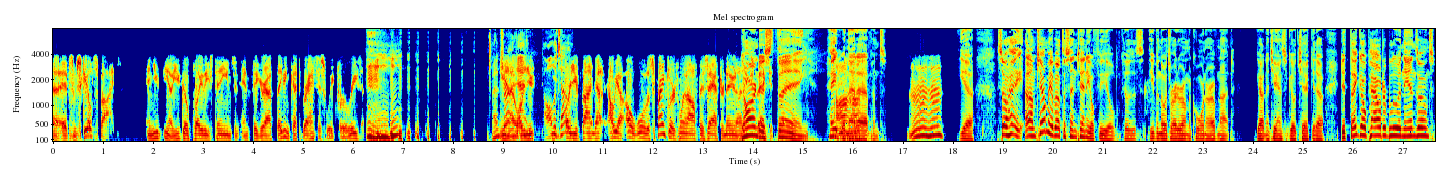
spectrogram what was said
uh, at some skilled spots. And you you know you go play these teams and, and figure out they didn't cut the grass this week for a reason. Mhm. That's You right. know, or you all the time. Or you find out, oh yeah, oh well, the sprinklers went off this afternoon. Darndest thing. Hate when that Uh-huh. happens. Mm-hmm. Yeah. So hey, um, tell me about the Centennial Field because even though it's right around the corner, I've not gotten a chance to go check it out. Did they go powder blue in the end zones?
